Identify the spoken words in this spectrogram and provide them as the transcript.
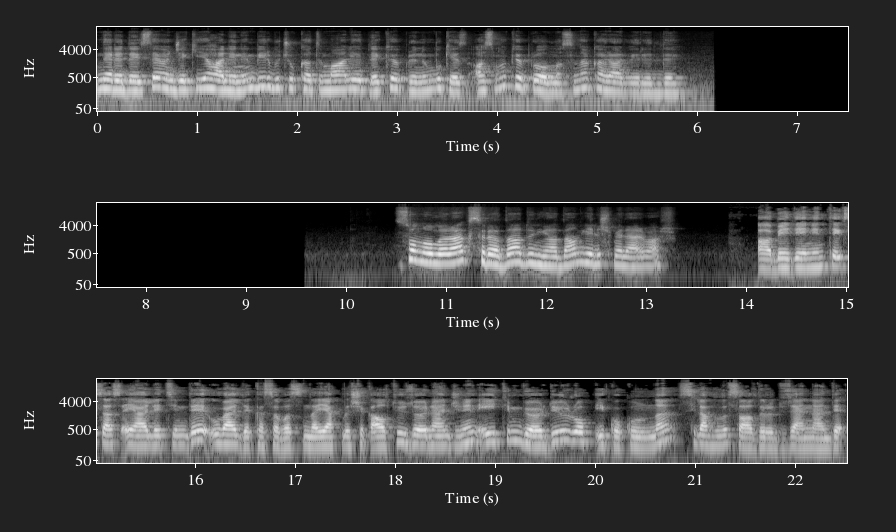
Neredeyse önceki ihalenin bir buçuk katı maliyetle köprünün bu kez asma köprü olmasına karar verildi. Son olarak sırada dünyadan gelişmeler var. ABD'nin Teksas eyaletinde Uvalde kasabasında yaklaşık 600 öğrencinin eğitim gördüğü Rob İlkokulu'na silahlı saldırı düzenlendi.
